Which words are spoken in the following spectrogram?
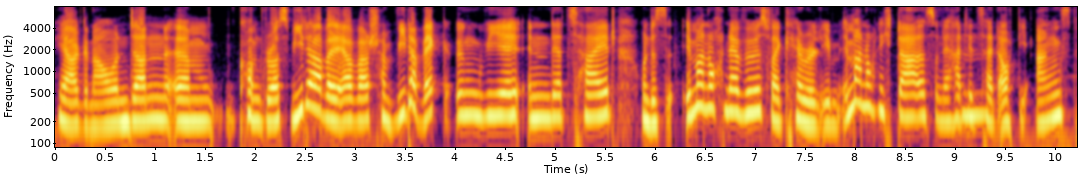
Ja, genau. Und dann ähm, kommt Ross wieder, weil er war schon wieder weg irgendwie in der Zeit und ist immer noch nervös, weil Carol eben immer noch nicht da ist. Und er hat mhm. jetzt halt auch die Angst,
